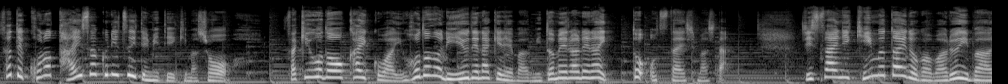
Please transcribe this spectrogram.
さて、この対策について見ていきましょう。先ほど解雇はよほどの理由でなければ認められないとお伝えしました。実際に勤務態度が悪い場合、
